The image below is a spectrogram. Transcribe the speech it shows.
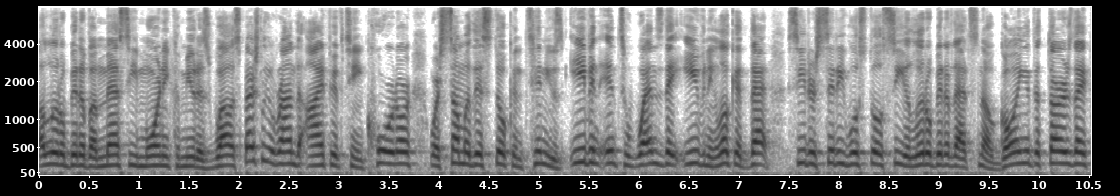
a little bit of a messy morning commute as well, especially around the I-15 corridor where some of this still continues even into Wednesday evening. Look at that. Cedar City will still see a little bit of that snow. Going into Thursday,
